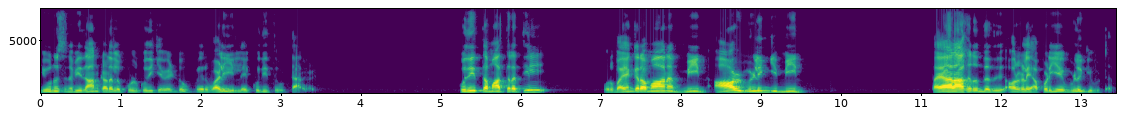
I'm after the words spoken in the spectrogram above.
யூனுஸ் நபி தான் கடலுக்குள் குதிக்க வேண்டும். வேறு வழி இல்லை. குதித்து விட்டார்கள். குதித்த மாத்திரத்தில் ஒரு பயங்கரமான மீன் ஆள் விழுங்கி மீன் தயாராக இருந்தது. அவர்களை அப்படியே விழுங்கி விட்டது.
